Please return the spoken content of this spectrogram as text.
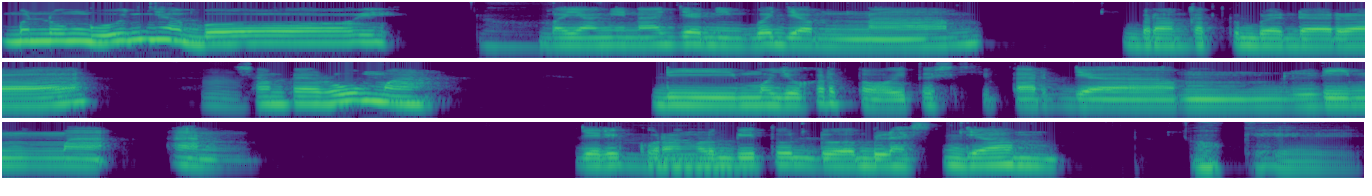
Menunggunya, Boy. Oh. Bayangin aja nih gua jam 6 berangkat ke bandara, Hmm. sampai rumah di Mojokerto itu sekitar jam 5.00-an. Jadi kurang Mmm. lebih tuh 12 jam. Oke.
